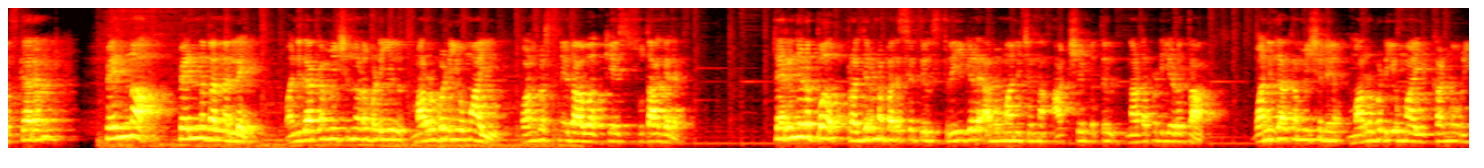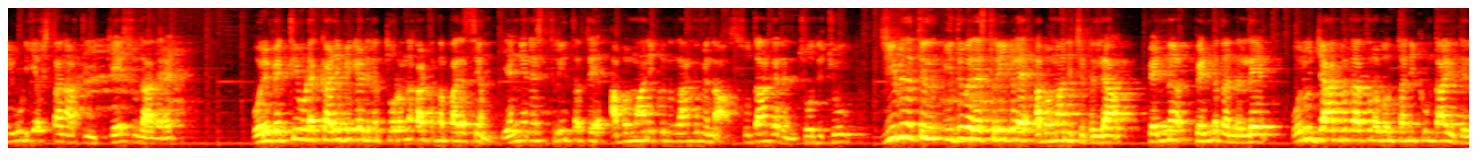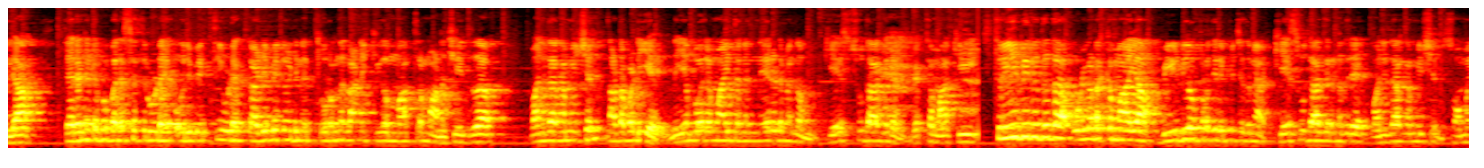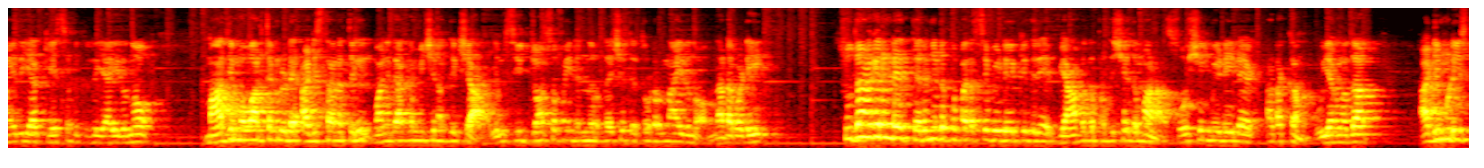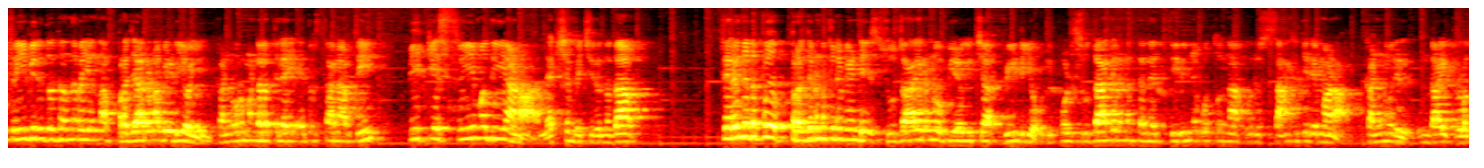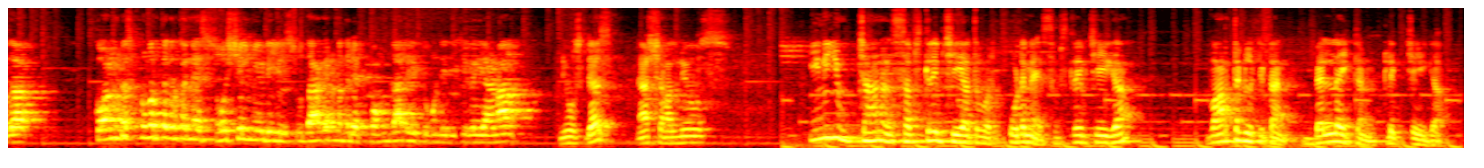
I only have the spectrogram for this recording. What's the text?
നമസ്കാരം. പെണ്ണ പെണ്ണ് തന്നല്ലേ? വനിതാ കമ്മീഷൻ നടപടിയിൽ മറുപടിയുമായി കോൺഗ്രസ് നേതാവ് കെ സുധാകരൻ. തെരഞ്ഞെടുപ്പ് പ്രചരണ പരസ്യത്തിൽ സ്ത്രീകളെ അപമാനിച്ചെന്ന ആക്ഷേപത്തിൽ നടപടിയെടുത്ത വനിതാ കമ്മീഷന് മറുപടിയുമായി കണ്ണൂർ യു ഡി എഫ് സ്ഥാനാർത്ഥി കെ സുധാകരൻ. ഒരു വ്യക്തിയുടെ കഴിവുകേടിനെ തുറന്നു കാട്ടുന്ന പരസ്യം എങ്ങനെ സ്ത്രീത്വത്തെ അപമാനിക്കുന്നതാകുമെന്ന് സുധാകരൻ ചോദിച്ചു. ജീവിതത്തിൽ ഇതുവരെ സ്ത്രീകളെ അപമാനിച്ചിട്ടില്ല. പെണ്ണ് പെണ്ണ് തന്നല്ലേ? ഒരു ജാഗ്രതാ കുറവും തനിക്കുണ്ടായിട്ടില്ല. തെരഞ്ഞെടുപ്പ് പരസ്യത്തിലൂടെ ഒരു വ്യക്തിയുടെ കഴിവുകേടിനെ തുറന്നു കാണിക്കുക മാത്രമാണ് ചെയ്തത്. വനിതാ കമ്മീഷൻ നടപടിയെ നിയമപരമായി തന്നെ നേരിടുമെന്നും കെ സുധാകരൻ വ്യക്തമാക്കി. സ്ത്രീവിരുദ്ധത ഉള്ളടക്കമായ വീഡിയോ പ്രചരിപ്പിച്ചതിന് കെ സുധാകരനെതിരെ വനിതാ കമ്മീഷൻ സ്വമേധയാ കേസെടുക്കുകയായിരുന്നു. മാധ്യമ വാർത്തകളുടെ അടിസ്ഥാനത്തിൽ വനിതാ കമ്മീഷൻ അധ്യക്ഷ എം സി ജോസഫിന്റെ നിർദ്ദേശത്തെ തുടർന്നായിരുന്നു നടപടി. സുധാകരന്റെ തെരഞ്ഞെടുപ്പ് പരസ്യ വീഡിയോക്കെതിരെ വ്യാപക പ്രതിഷേധമാണ് സോഷ്യൽ മീഡിയയിലെ അടക്കം ഉയർന്നത്. അടിമുടി സ്ത്രീവിരുദ്ധത നിറയുന്ന പ്രചാരണ വീഡിയോയിൽ കണ്ണൂർ മണ്ഡലത്തിലെ എതിർ സ്ഥാനാർത്ഥി പി കെ ശ്രീമതിയാണ് ലക്ഷ്യം വെച്ചിരുന്നത്. തെരഞ്ഞെടുപ്പ് പ്രചരണത്തിനു വേണ്ടി സുധാകരൻ ഉപയോഗിച്ച വീഡിയോ ഇപ്പോൾ സുധാകരനെ തന്നെ തിരിഞ്ഞുകൊത്തുന്ന ഒരു സാഹചര്യമാണ് കണ്ണൂരിൽ ഉണ്ടായിട്ടുള്ളത്. കോൺഗ്രസ് പ്രവർത്തകർ തന്നെ സോഷ്യൽ മീഡിയയിൽ സുധാകരനെതിരെ പൊങ്കാലയിട്ടുകൊണ്ടിരിക്കുകയാണ് ന്യൂസ് ഡെസ്ക് നാഷണൽ ന്യൂസ്. ഇനിയും ചാനൽ സബ്സ്ക്രൈബ് ചെയ്യാത്തവർ ഉടനെ സബ്സ്ക്രൈബ് ചെയ്യുക. വാർത്തകൾ കിട്ടാൻ ബെല്ലൈക്കൺ ക്ലിക്ക് ചെയ്യുക.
